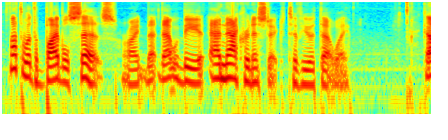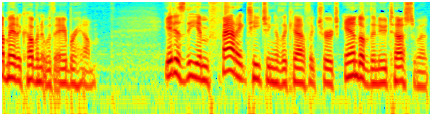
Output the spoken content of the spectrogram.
It's not the what the Bible says, right? That that would be anachronistic to view it that way. God made a covenant with Abraham. It is the emphatic teaching of the Catholic Church and of the New Testament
